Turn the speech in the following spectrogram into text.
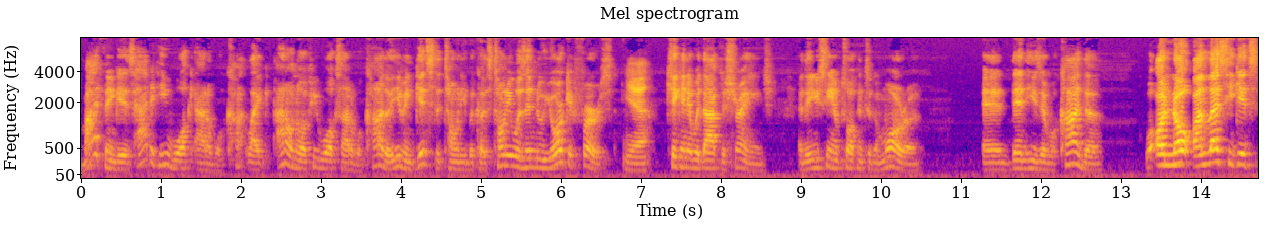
My thing is, how did he walk out of Wakanda? Like, I don't know if he walks out of Wakanda, or even gets to Tony because Tony was in New York at first, Yeah. kicking it with Doctor Strange, and then you see him talking to Gamora, and then he's in Wakanda. Well, or no, unless he gets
